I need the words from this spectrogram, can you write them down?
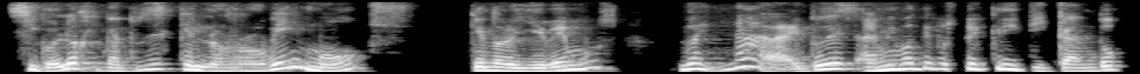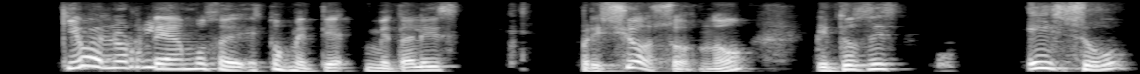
psicológica. Entonces, que lo robemos, que nos lo llevemos, no es nada. Entonces, al mismo tiempo estoy criticando qué valor le damos a estos metales preciosos, ¿no? Entonces, eso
